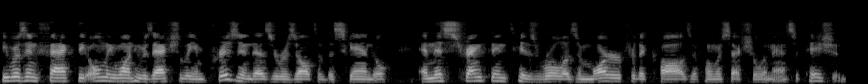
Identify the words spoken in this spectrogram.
He was in fact the only one who was actually imprisoned as a result of the scandal, and this strengthened his role as a martyr for the cause of homosexual emancipation.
